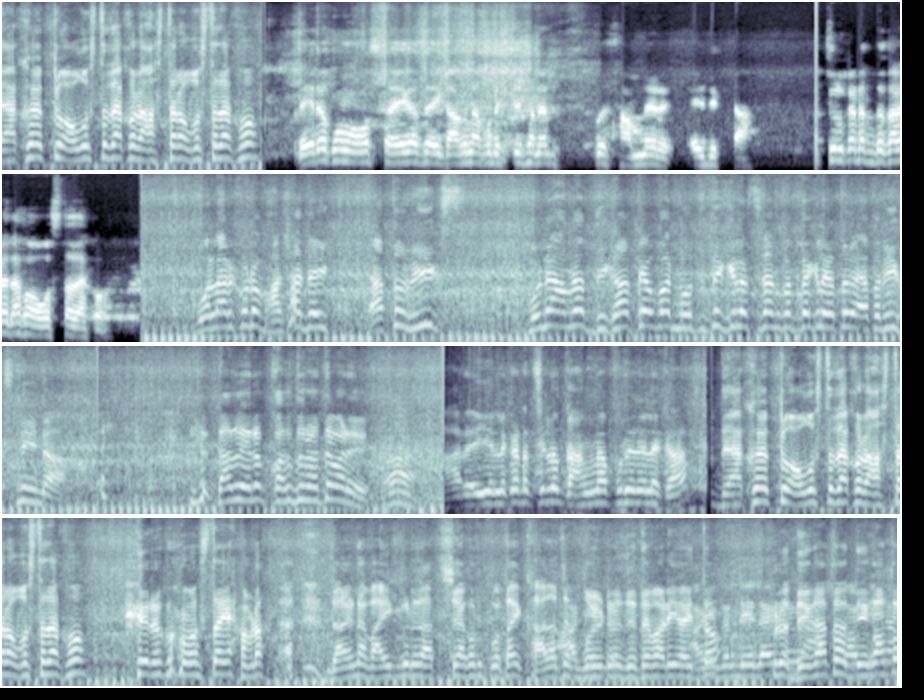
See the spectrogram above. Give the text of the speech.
দেখো একটু অবস্থা দেখো রাস্তার অবস্থা দেখো। এরকম অবস্থা হয়ে গেছে এই গাংনাপুর স্টেশনের পুরো সামনের এই দিকটা। চুল কাটার দোকানে দেখো অবস্থা দেখো। বলার কোনো ভাষা নেই এত রিক্স মানে আমরা দীঘাতে বা নদীতে গেলে স্নান করতে গেলে এত এত রিক্স নিই না। দাদু এরকম কত দূর হতে পারে? আর এই এলাকাটা ছিল গাংনাপুরের এলাকা। দেখো একটু অবস্থা দেখো রাস্তার অবস্থা দেখো। এরকম অবস্থায় আমরা জানি না বাইক করে যাচ্ছি এখন কোথায় খাওয়া যাচ্ছে বলে টলে যেতে পারি হয়তো। পুরো দেখা তো দেখা তো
